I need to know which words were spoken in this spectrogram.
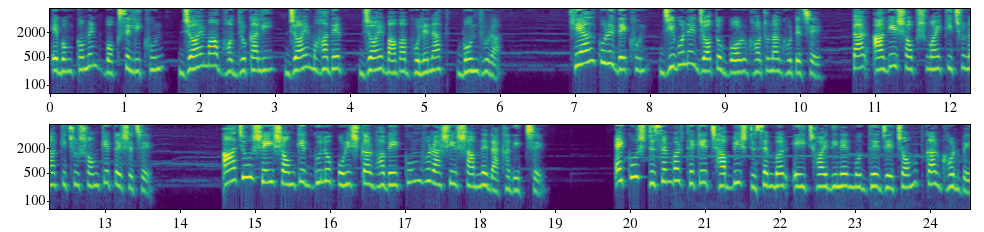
এবং কমেন্ট বক্সে লিখুন, জয় মা ভদ্রকালী, জয় মহাদেব, জয় বাবা ভোলেনাথ, বন্ধুরা। খেয়াল করে দেখুন, জীবনে যত বড় ঘটনা ঘটেছে, তার আগে সবসময় কিছু না কিছু সংকেত এসেছে। আজও সেই সংকেতগুলো পরিষ্কারভাবে কুম্ভ রাশির সামনে দেখা দিচ্ছে। একুশ ডিসেম্বর থেকে ২৬ ডিসেম্বর এই ছয় দিনের মধ্যে যে চমৎকার ঘটবে,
